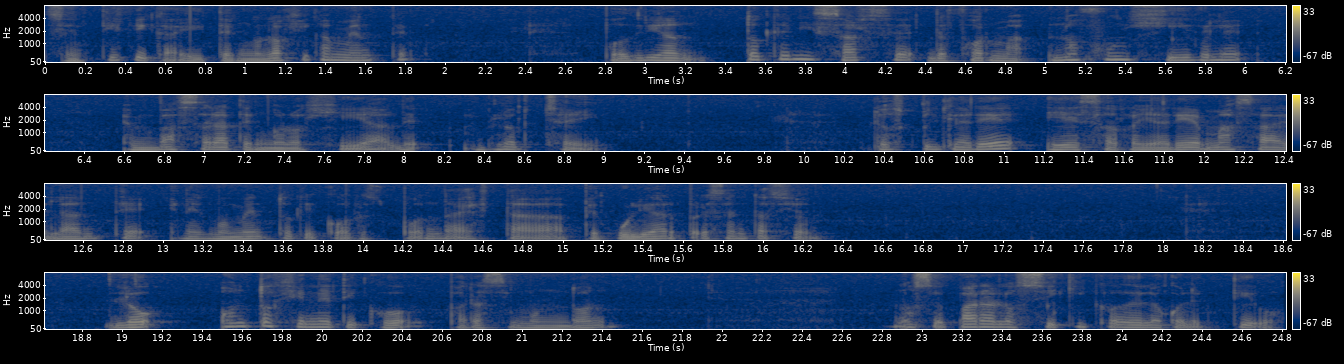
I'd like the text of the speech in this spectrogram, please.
científica y tecnológicamente podrían tokenizarse de forma no fungible en base a la tecnología de blockchain. Lo explicaré y desarrollaré más adelante en el momento que corresponda a esta peculiar presentación. Lo ontogenético para Simondón no separa lo psíquico de lo colectivo,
